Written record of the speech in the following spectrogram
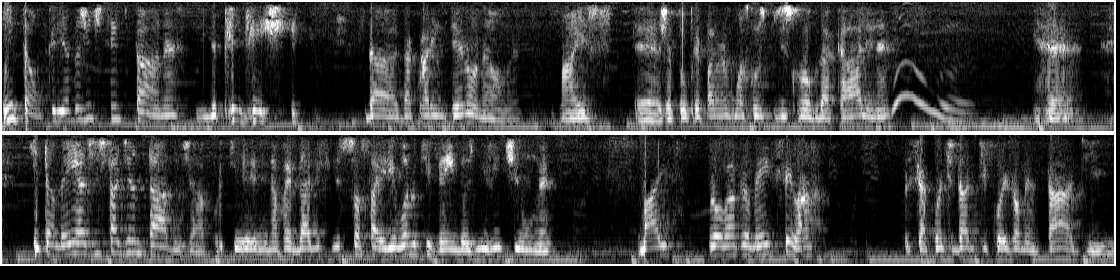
Então, criando a gente sempre tá, né? Independente da, da quarentena ou não, né? Mas é, já estou preparando algumas coisas pro disco novo da Kali, né? Uh! É, que também a gente está adiantado já, porque na verdade esse disco só sairia o ano que vem, 2021, né? Mas provavelmente, sei lá, se a quantidade de coisa aumentar, de,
